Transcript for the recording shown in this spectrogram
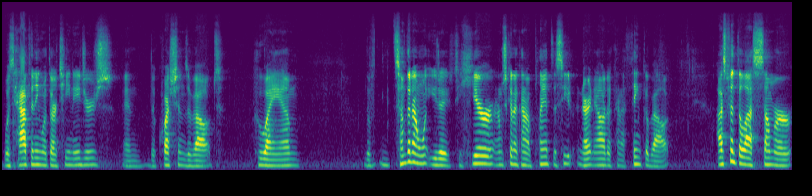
What's happening with our teenagers and the questions about who I am the, something I want you to, to hear, I'm just going to kind of plant the seed right now to kind of think about. I spent the last summer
